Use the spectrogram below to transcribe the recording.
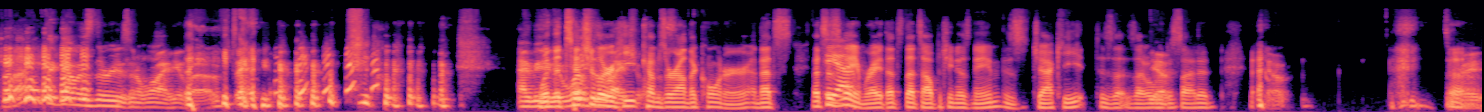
but I don't think that was the reason why he left. I mean, when the it was the titular right heat comes around the corner, and that's that's his Yeah. name, right? That's that's Al Pacino's name. Is Jack Heat? Is that is that what Yeah. we decided? Yep. That's right.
